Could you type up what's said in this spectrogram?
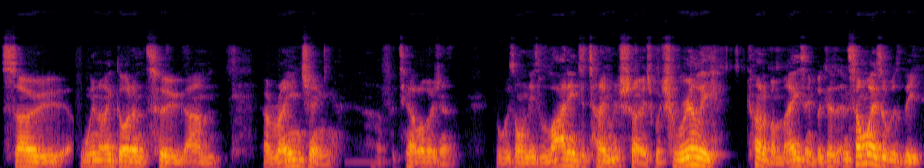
So when I got into um, arranging uh, for television, it was on these light entertainment shows, which really kind of amazing because in some ways it was the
